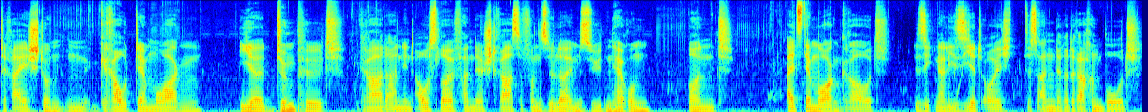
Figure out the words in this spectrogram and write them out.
drei Stunden graut der Morgen. Ihr dümpelt gerade an den Ausläufern der Straße von Sylla im Süden herum. Und als der Morgen graut, signalisiert euch das andere Drachenboot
